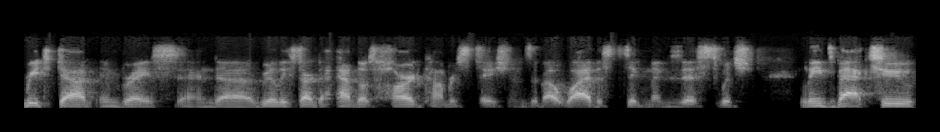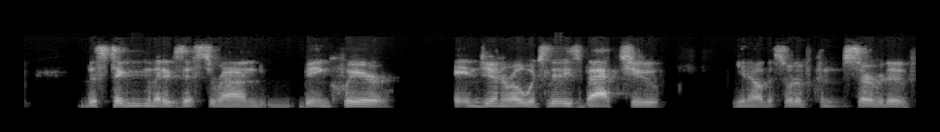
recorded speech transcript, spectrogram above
reach out, embrace, and uh, really start to have those hard conversations about why the stigma exists, which leads back to the stigma that exists around being queer in general, which leads back to, you know, the sort of conservative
